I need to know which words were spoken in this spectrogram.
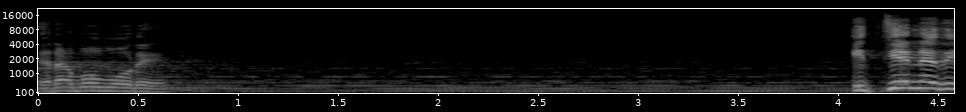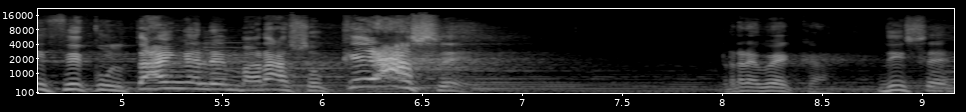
era Boboré. Y tiene dificultad en el embarazo. ¿Qué hace? Rebeca dice,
